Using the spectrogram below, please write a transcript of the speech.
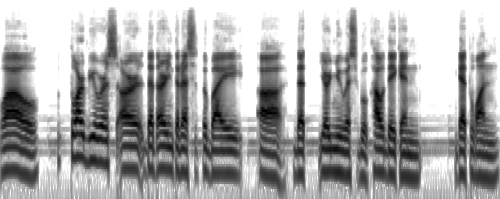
Wow. To our viewers are that are interested to buy uh, that your newest book, how they can get one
